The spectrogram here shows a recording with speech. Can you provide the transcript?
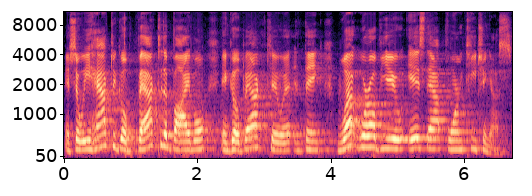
And so we have to go back to the Bible and go back to it and think, what worldview is that form teaching us?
